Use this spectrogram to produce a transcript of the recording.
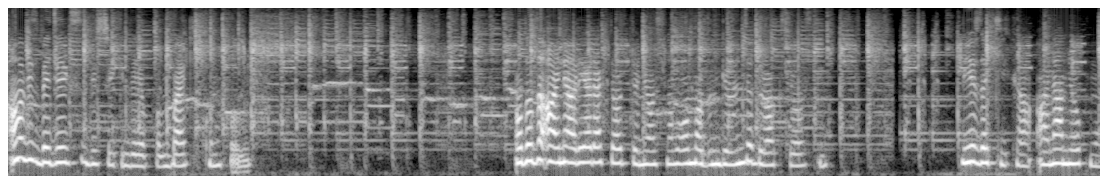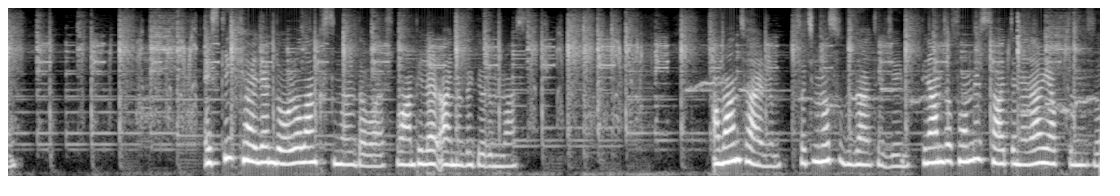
Ama biz beceriksiz bir şekilde yapalım. Belki komik olur. Odada aynı arayarak dört dönüyorsun ama olmadığını görünce duraksıyorsun. Bir dakika. Aynan yok mu? Eski hikayelerin doğru olan kısımları da var. Vampirler aynada görünmez. Aman tanrım. Saçımı nasıl düzelteceğim? Planca son bir saatte neler yaptığımızı...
